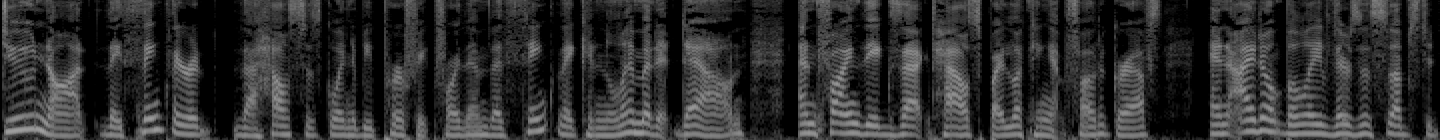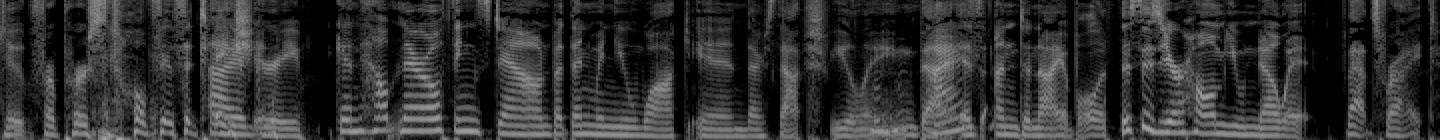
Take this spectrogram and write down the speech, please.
do not they think they're the house is going to be perfect for them. They think they can limit it down and find the exact house by looking at photographs. And i don't believe there's a substitute for personal visitation. i agree can help narrow things down but then when you walk in there's that feeling mm-hmm. that I, is undeniable. If this is your home you know it. That's right.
